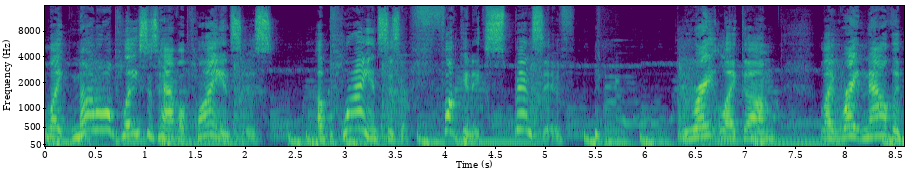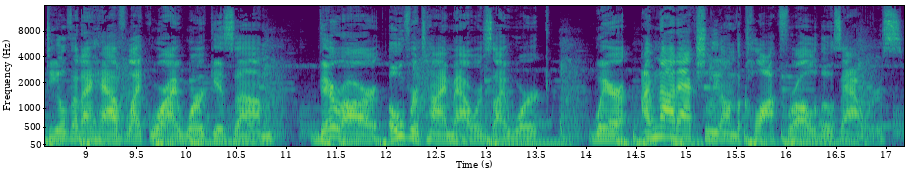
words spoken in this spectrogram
like not all places have appliances. Appliances are fucking expensive. right? Like um like right now the deal that I have like where I work is um there are overtime hours I work where I'm not actually on the clock for all of those hours.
